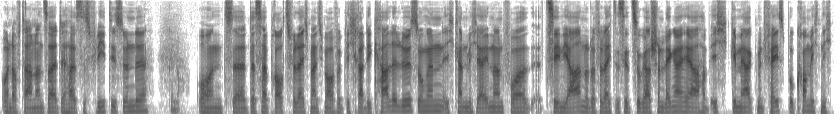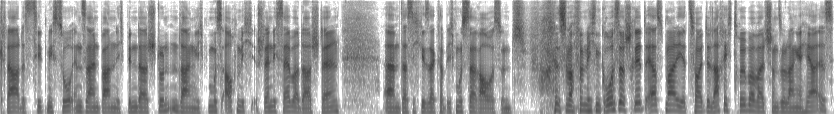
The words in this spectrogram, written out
Und auf der anderen Seite heißt es, flieht die Sünde. Genau. Und äh, deshalb braucht es vielleicht manchmal auch wirklich radikale Lösungen. Ich kann mich erinnern, vor äh, zehn Jahren oder vielleicht ist jetzt sogar schon länger her, habe ich gemerkt, mit Facebook komme ich nicht klar. Das zieht mich so in seinen Bann. Ich bin da stundenlang. Ich muss auch mich ständig selber darstellen dass ich gesagt habe, ich muss da raus. Und es war für mich ein großer Schritt erstmal. Jetzt heute lache ich drüber, weil es schon so lange her ist.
